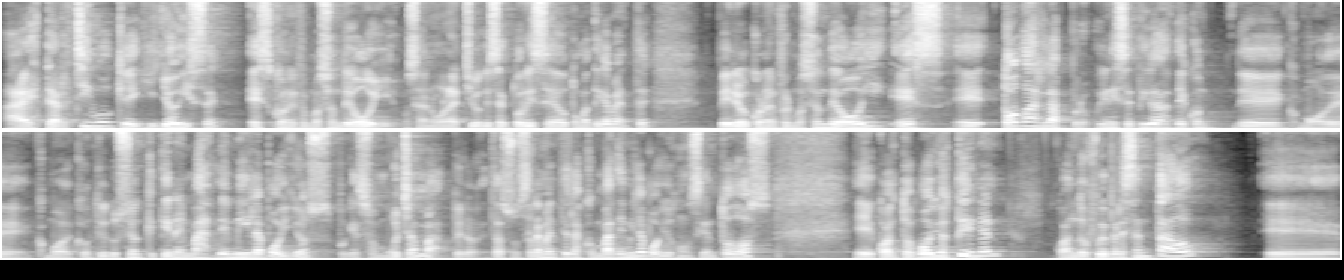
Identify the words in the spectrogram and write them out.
a este archivo que, que yo hice. Es con la información de hoy, o sea, no un archivo que se actualice automáticamente, pero con la información de hoy es eh, todas las iniciativas de, de- como, de, como de constitución que tienen más de mil apoyos, porque son muchas más, pero estas son solamente las con más de mil apoyos, son 102. Eh, ¿Cuántos apoyos tienen? ¿Cuándo fue presentado? Eh,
